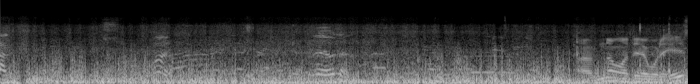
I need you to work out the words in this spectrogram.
I have no idea what it is.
